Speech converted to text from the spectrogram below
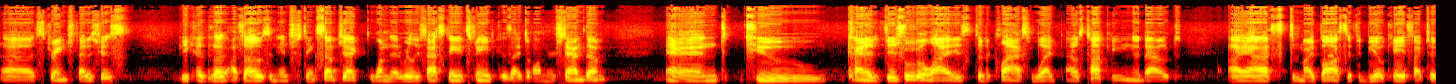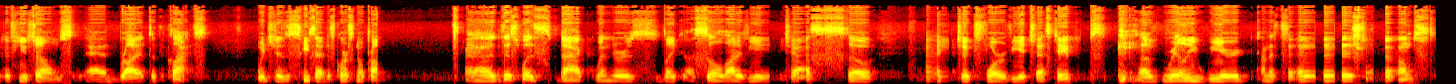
uh, strange fetishes because I, I thought it was an interesting subject, one that really fascinates me because I don't understand them, and to kind of visualize to the class what I was talking about. I asked my boss if it'd be okay if I took a few films and brought it to the class, which is, he said, of course, no problem. Uh, this was back when there was like still a lot of VHS, so I took four VHS tapes of really weird kind of fetish films,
